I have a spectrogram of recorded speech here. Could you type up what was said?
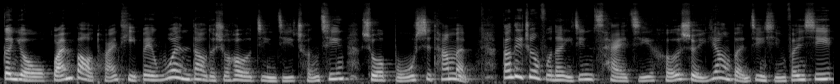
更有环保团体被问到的时候紧急澄清说不是他们。当地政府呢已经采集河水样本进行分析，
